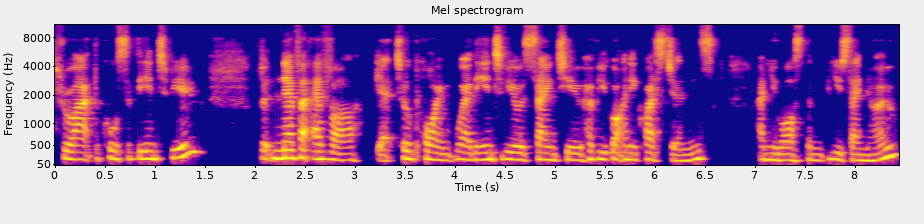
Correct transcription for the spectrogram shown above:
throughout the course of the interview but never ever get to a point where the interviewer is saying to you, Have you got any questions? And you ask them, you say no.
